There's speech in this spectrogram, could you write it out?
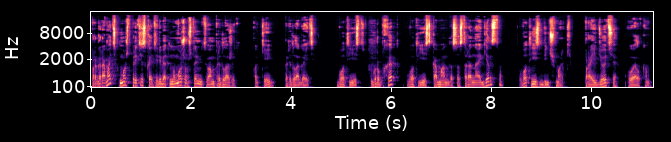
программатик может прийти и сказать, ребят, мы можем что-нибудь вам предложить. Окей, предлагайте. Вот есть group head, вот есть команда со стороны агентства, вот есть бенчмарки. Пройдете, welcome.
